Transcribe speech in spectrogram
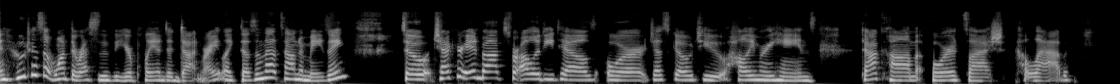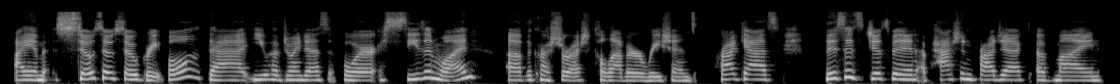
And who doesn't want the rest of the year planned and done, right? Like, doesn't that sound amazing? So check your inbox for all the details or just go to hollymariehaynes.com forward slash collab. I am so, so, so grateful that you have joined us for season one of the Crush the Rush collaborations podcast. This has just been a passion project of mine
